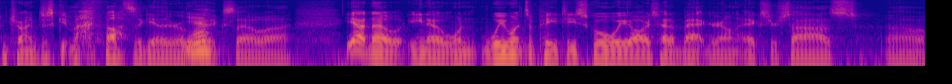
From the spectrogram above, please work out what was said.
I'm trying to just get my thoughts together real Yeah. quick. So, uh, yeah, no, you know, when we went to PT school, we always had a background in exercise, uh,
